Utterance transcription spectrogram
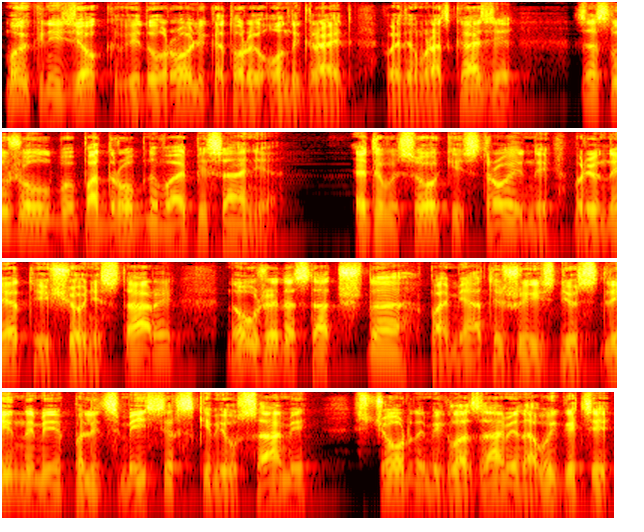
Мой князек, ввиду роли, которую он играет в этом рассказе, заслуживал бы подробного описания. Это высокий, стройный брюнет, еще не старый, но уже достаточно помятый жизнью, с длинными полицмейстерскими усами, с черными глазами на выкате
